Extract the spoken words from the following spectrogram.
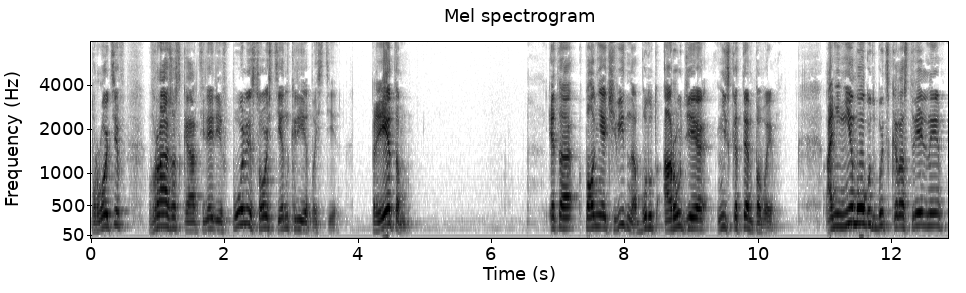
против вражеской артиллерии в поле со стен крепости. При этом это вполне очевидно, будут орудия низкотемповые. Они не могут быть скорострельные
